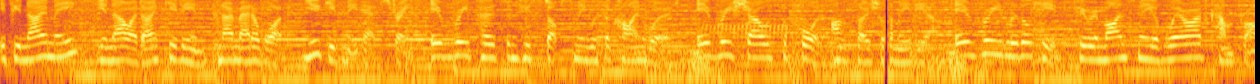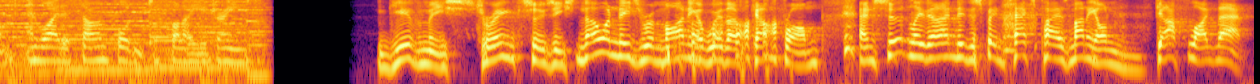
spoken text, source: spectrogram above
If you know me, you know I don't give in, no matter what. You give me that strength. Every person who stops me with a kind word, every show of support on social media, every little kid who reminds me of where I've come from and why it is so important to follow your dreams. Give me strength, Susie. No one needs reminding of where they've come from, and certainly they don't need to spend taxpayers' money on guff like that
